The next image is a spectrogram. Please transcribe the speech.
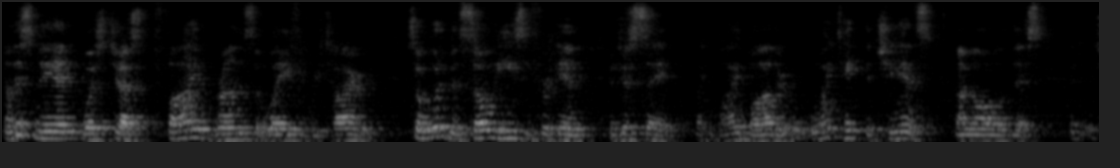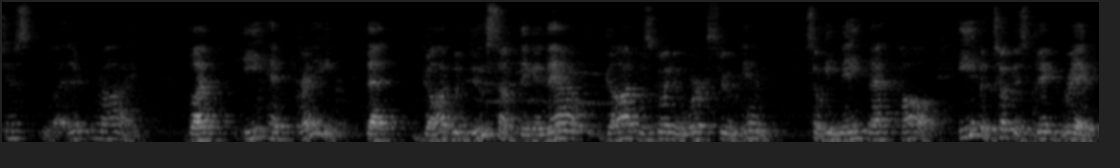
Now, this man was just five runs away from retirement. So it would have been so easy for him to just say, like, why bother? Why take the chance on all of this? Just let it ride. But he had prayed that God would do something, and now God was going to work through him. So he made that call. He even took his big rig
